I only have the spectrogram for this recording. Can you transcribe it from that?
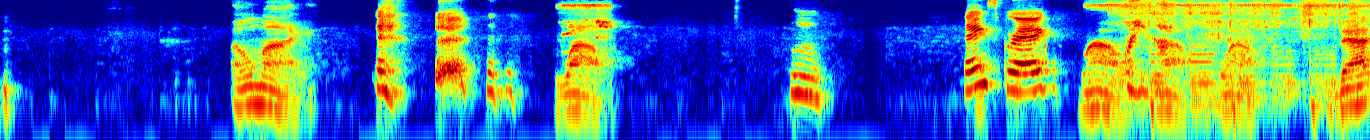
don't. oh my. Wow. Hmm. Thanks, Greg. Wow. Oh. Wow. Wow. That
